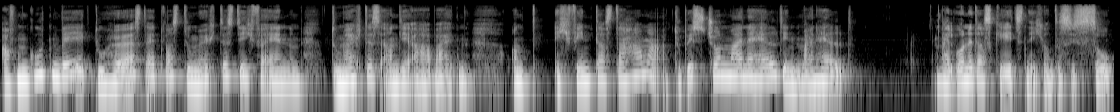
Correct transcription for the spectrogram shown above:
auf einem guten Weg. Du hörst etwas, du möchtest dich verändern, du möchtest an dir arbeiten. Und ich finde das der Hammer. Du bist schon meine Heldin, mein Held. Weil ohne das geht's nicht und das ist so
